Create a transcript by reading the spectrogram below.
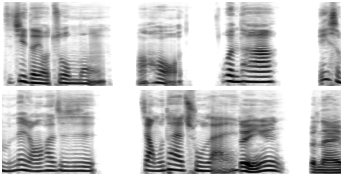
只记得有做梦。然后问他，诶，什么内容的话，就是讲不太出来。对，因为本来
